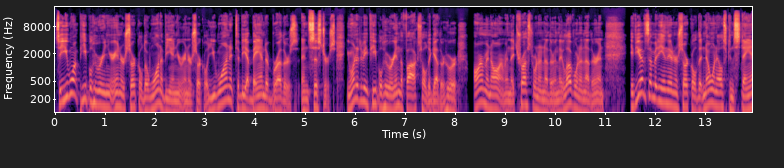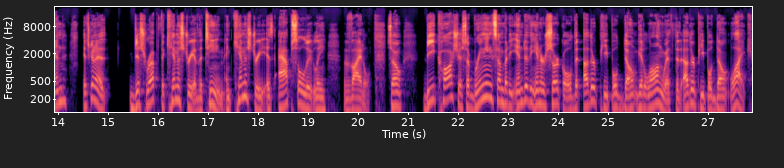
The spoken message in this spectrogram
So you want people who are in your inner circle to want to be in your inner circle. You want it to be a band of brothers and sisters. You want it to be people who are in the foxhole together, who are arm in arm and they trust one another and they love one another. And if you have somebody in the inner circle that no one else can stand, it's going to disrupt the chemistry of the team. And chemistry is absolutely vital. So be cautious of bringing somebody into the inner circle that other people don't get along with, that other people don't like.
